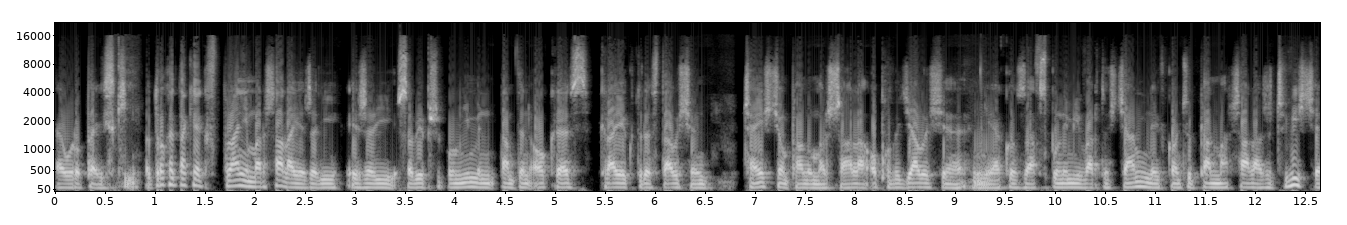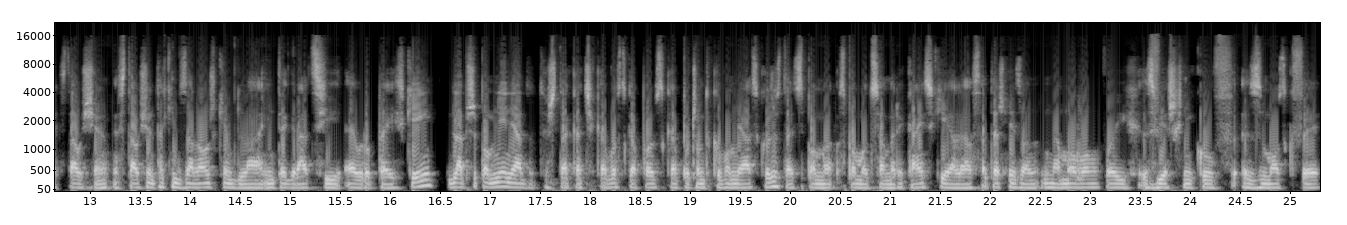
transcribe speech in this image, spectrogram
europejski. No trochę tak jak w planie Marszala, jeżeli, jeżeli sobie przypomnimy tamten okres, kraje, które stały się częścią planu Marszala, opowiedziały się niejako za wspólnymi wartościami, no i w końcu plan Marszala rzeczywiście stał się, stał się takim zalążkiem dla integracji europejskiej. Dla przypomnienia, to też taka ciekawostka, Polska początkowo miała skorzystać z, pom- z pomocy amerykańskiej, ale ostatecznie za namową swoich zwierzchników z Moskwy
